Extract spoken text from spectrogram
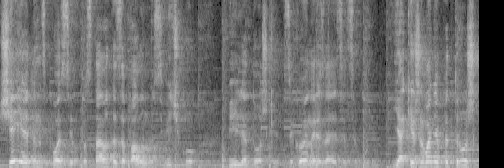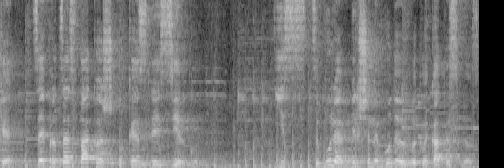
Ще є один спосіб поставити запалену свічку біля дошки, з якої нарізається цибуля. Як і жування петрушки, цей процес також окислює сірку. І цибуля більше не буде викликати сльози.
